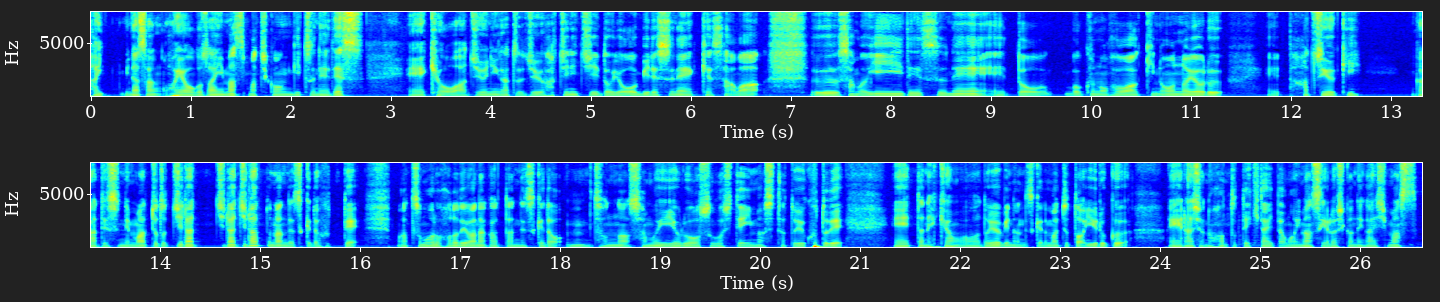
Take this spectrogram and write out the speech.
はい。皆さんおはようございます。マチコンギツネです。えー今日は12月18日土曜日ですね。今朝は、う寒いですね。えっ、と、僕の方は昨日の夜、えー初雪がですね、まあちょっとちらちらちらっとなんですけど降って、まあ積もるほどではなかったんですけど、うん、そんな寒い夜を過ごしていましたということで、えーっとね、今日は土曜日なんですけど、まあちょっとゆるく、えーラジオの方撮っていきたいと思います。よろしくお願いします。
